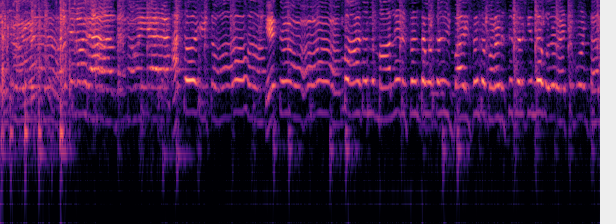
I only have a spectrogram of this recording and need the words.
జంగమయ్య. అటో ఇటో ఏటో మాడలు మాలేడు సంత కొడుతుంది బాయి సంత బరడు సిద్ధల కింద ఉదయం పెట్టుకుంటాను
